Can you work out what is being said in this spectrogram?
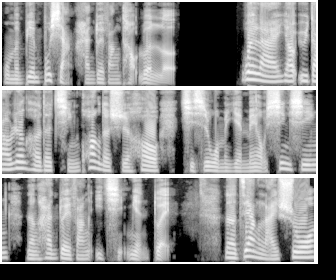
我们便不想和对方讨论了。未来要遇到任何的情况的时候，其实我们也没有信心能和对方一起面对。那这样来说，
